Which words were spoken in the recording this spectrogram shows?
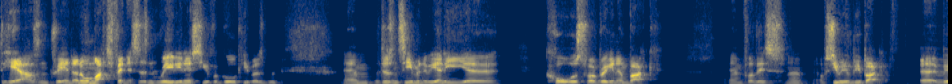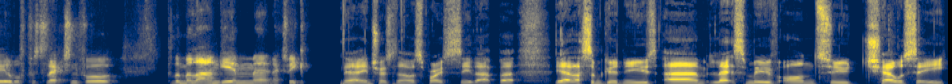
Gea hasn't trained. I know match fitness isn't really an issue for goalkeepers, but um, there doesn't seem to be any uh, cause for bringing him back um, for this. I'm assuming he'll be back uh, available for selection for for the Milan game uh, next week. Yeah, interesting. I was surprised to see that, but yeah, that's some good news. Um, let's move on to Chelsea.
